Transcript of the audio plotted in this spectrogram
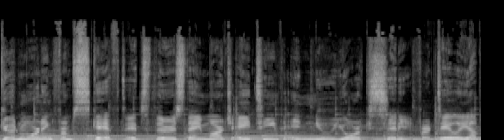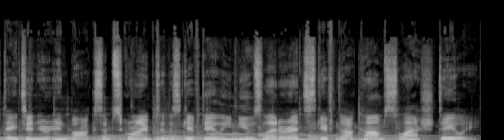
Good morning from Skift. It's Thursday, March 18th in New York City. For daily updates in your inbox, subscribe to the Skift Daily newsletter at skift.com/daily.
